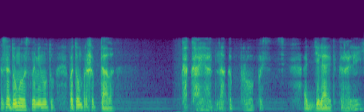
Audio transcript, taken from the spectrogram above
задумалась на минуту, потом прошептала. «Какая, однако, пропасть отделяет королей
